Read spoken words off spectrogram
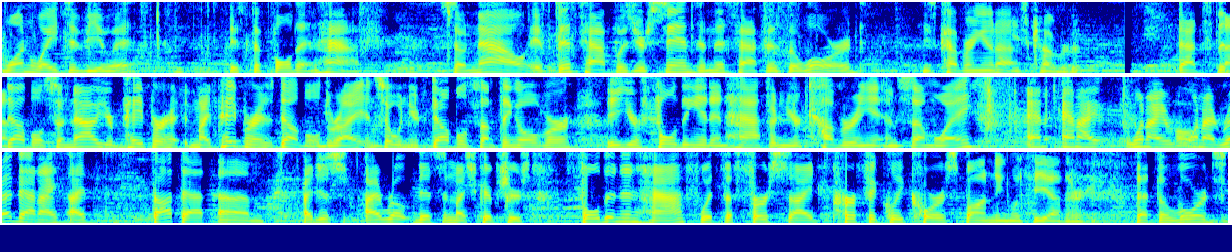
one way to view it is to fold it in half. So now, if this half was your sins and this half is the Lord, He's covering it up. He's covered it. That's the That's double. So now your paper, my paper has doubled, right? And so when you double something over, you're folding it in half and you're covering it in some way. And and I when I when I read that, I, I thought that um, I just I wrote this in my scriptures: folded in half with the first side perfectly corresponding with the other. That the Lord's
